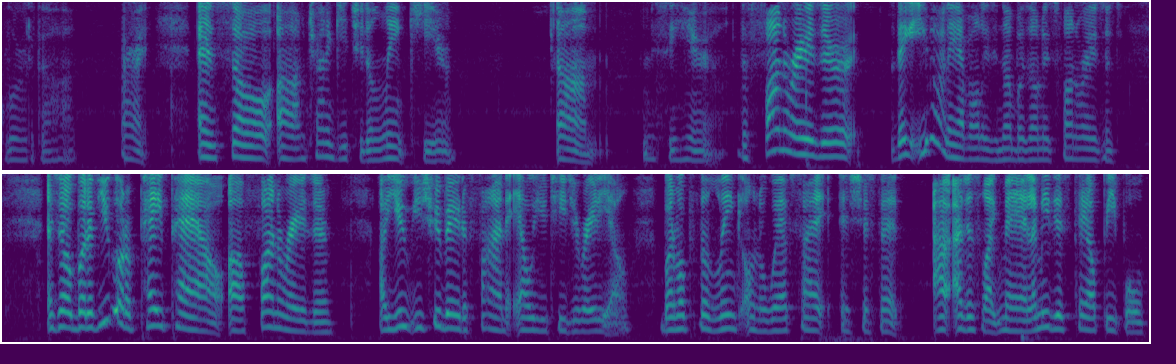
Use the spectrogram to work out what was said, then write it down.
glory to God. All right. And so uh, I'm trying to get you the link here. Um, let me see here. The fundraiser, they you know how they have all these numbers on these fundraisers. And so, but if you go to PayPal uh, fundraiser, uh, you you should be able to find LUTG Radio. But I'm gonna put the link on the website. It's just that I, I just like man, let me just tell people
